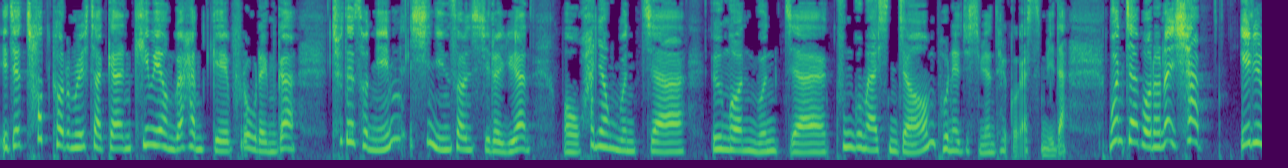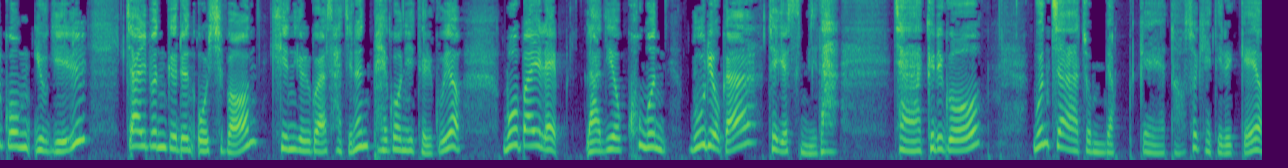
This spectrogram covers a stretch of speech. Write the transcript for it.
이제 첫 걸음을 시작한 김혜영과 함께 프로그램과 초대 손님 신인선 씨를 위한 뭐 환영 문자, 응원 문자, 궁금하신 점 보내주시면 될 것 같습니다. 문자 번호는 샵 1061, 짧은 글은 50원, 긴 글과 사진은 100원이 들고요. 모바일 앱, 라디오 콩은 무료가 되겠습니다. 자, 그리고 문자 좀 몇 개 더 소개해 드릴게요.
